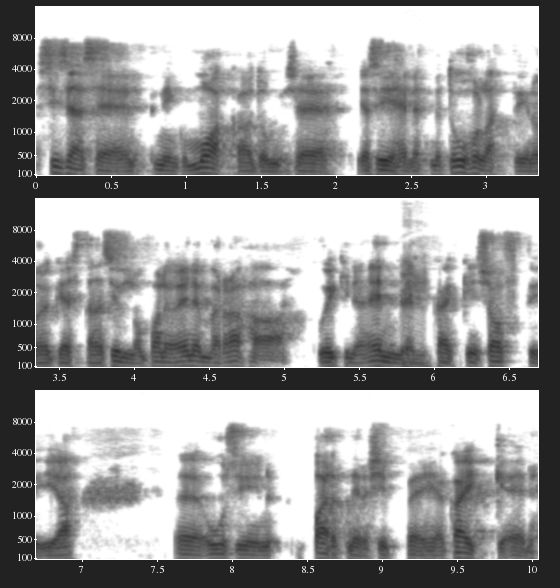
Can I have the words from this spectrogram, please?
sisäiseen niin kuin muokkautumiseen ja siihen, että me tuhlattiin oikeastaan silloin paljon enemmän rahaa kuin ikinä ennen mm. kaikkiin softiin ja uusiin partnershippeihin ja kaikkeen,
